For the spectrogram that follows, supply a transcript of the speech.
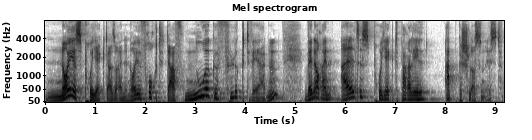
neues Projekt, also eine neue Frucht, darf nur gepflückt werden, wenn auch ein altes Projekt parallel abgeschlossen ist.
